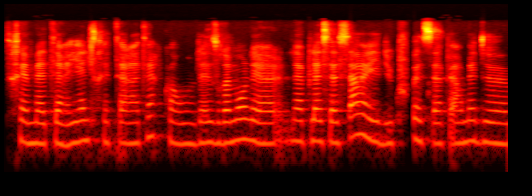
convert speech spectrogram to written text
très matérielle, très terre à terre. Quoi. On laisse vraiment la, place à ça, et du coup, bah, ça permet de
